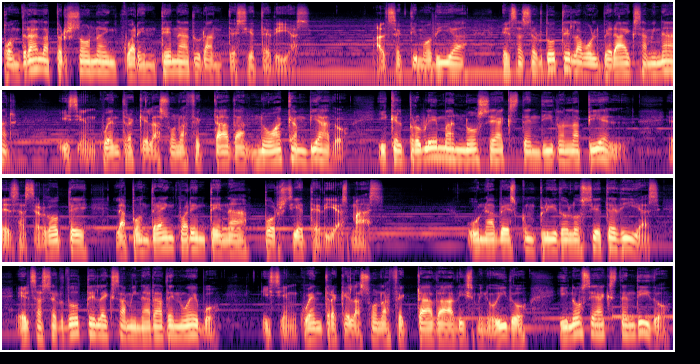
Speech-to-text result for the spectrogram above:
pondrá a la persona en cuarentena durante siete días. Al séptimo día, el sacerdote la volverá a examinar y si encuentra que la zona afectada no ha cambiado y que el problema no se ha extendido en la piel, el sacerdote la pondrá en cuarentena por siete días más. Una vez cumplidos los siete días, el sacerdote la examinará de nuevo y si encuentra que la zona afectada ha disminuido y no se ha extendido,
